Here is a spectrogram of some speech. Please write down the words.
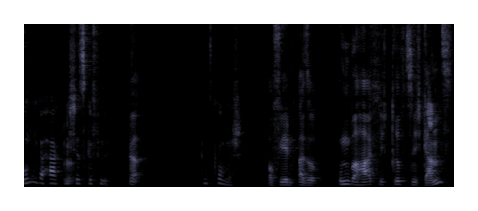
unbehagliches Gefühl. Ja. Ganz komisch. auf jeden Fall, also unbehaglich trifft es nicht ganz.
